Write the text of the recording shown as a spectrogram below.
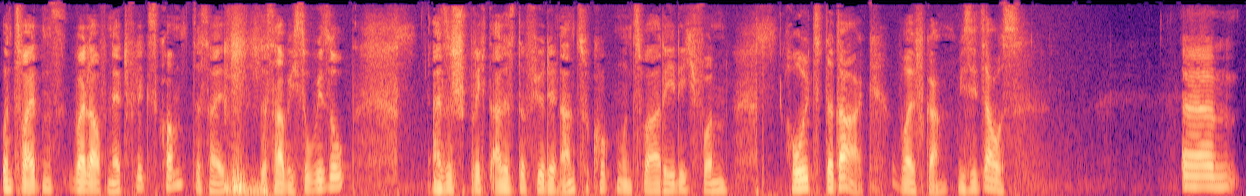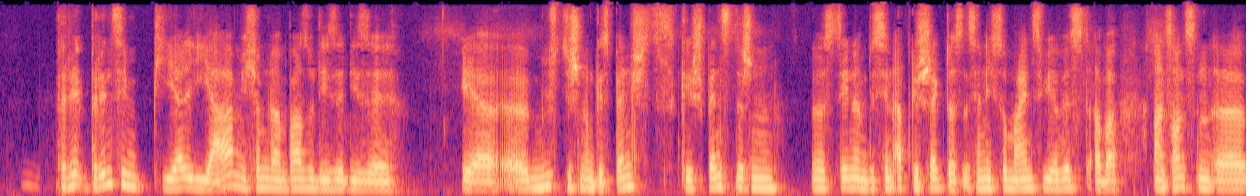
Und zweitens, weil er auf Netflix kommt. Das heißt, das habe ich sowieso. Also spricht alles dafür, den anzugucken. Und zwar rede ich von Hold the Dark. Wolfgang, wie sieht's aus? Ähm, prinzipiell ja. Mich haben da ein paar so diese, diese eher äh, mystischen und gespenst, gespenstischen äh, Szenen ein bisschen abgeschreckt. Das ist ja nicht so meins, wie ihr wisst. Aber ansonsten, äh,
